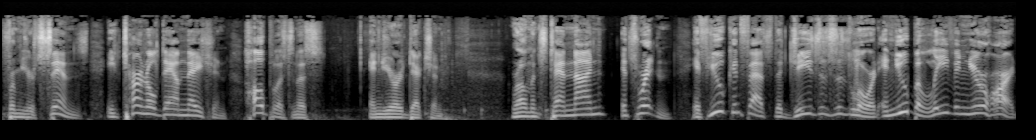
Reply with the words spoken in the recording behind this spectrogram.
from your sins, eternal damnation, hopelessness, and your addiction? Romans 10 9, it's written, if you confess that Jesus is Lord and you believe in your heart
